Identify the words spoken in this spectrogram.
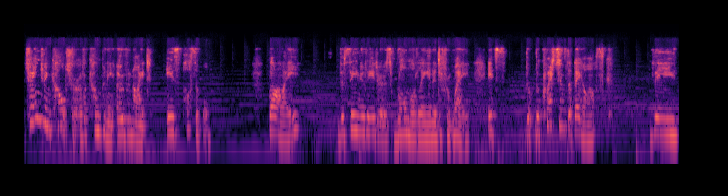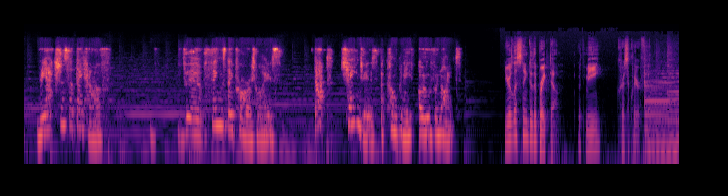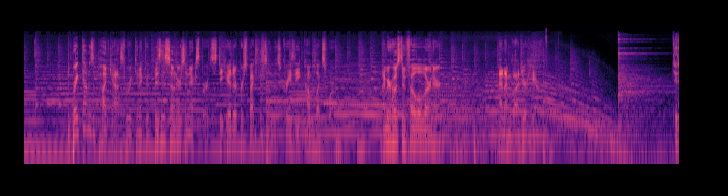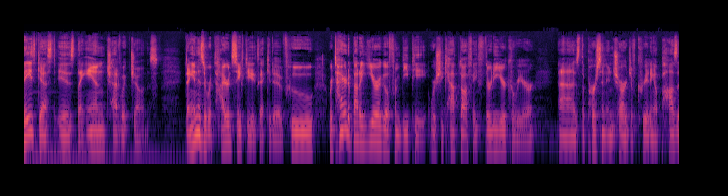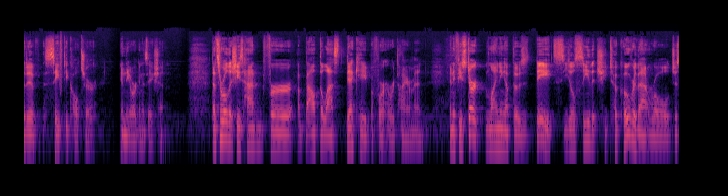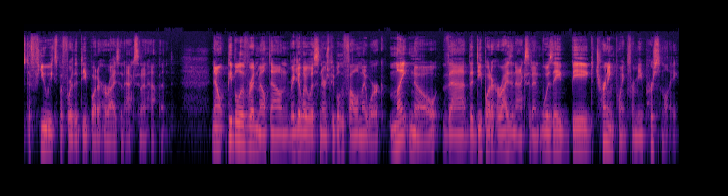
changing culture of a company overnight is possible by the senior leaders role modeling in a different way. It's the, the questions that they ask, the reactions that they have, the things they prioritize, that changes a company overnight. You're listening to The Breakdown with me, Chris Clearfield. The Breakdown is a podcast where we connect with business owners and experts to hear their perspectives on this crazy, complex world. I'm your host and fellow learner, and I'm glad you're here. Today's guest is Diane Chadwick Jones. Diane is a retired safety executive who retired about a year ago from BP, where she capped off a 30 year career as the person in charge of creating a positive safety culture in the organization. That's a role that she's had for about the last decade before her retirement. And if you start lining up those dates, you'll see that she took over that role just a few weeks before the Deepwater Horizon accident happened. Now, people who've read Meltdown, regular listeners, people who follow my work, might know that the Deepwater Horizon accident was a big turning point for me personally.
